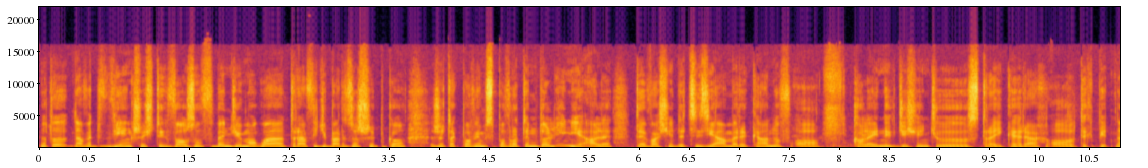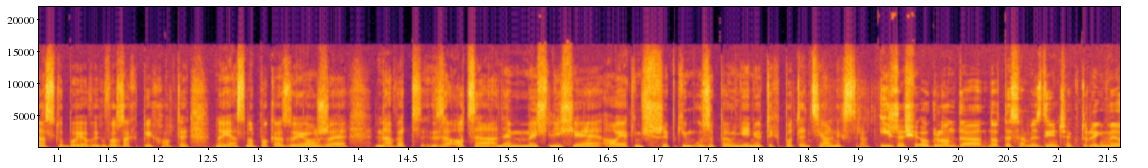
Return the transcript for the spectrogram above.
no to nawet większość tych wozów będzie mogła trafić bardzo szybko, że tak powiem, z powrotem do linii, ale te właśnie decyzje Amerykanów o kolejnych 10 strajkerach, o tych 15 bojowych wozach piechoty, no jasno pokazują, że nawet za oceanem myśli się o jakimś szybkim uzupełnieniu tych potencjalnych strat. I że się ogląda no, te same zdjęcia, które i my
